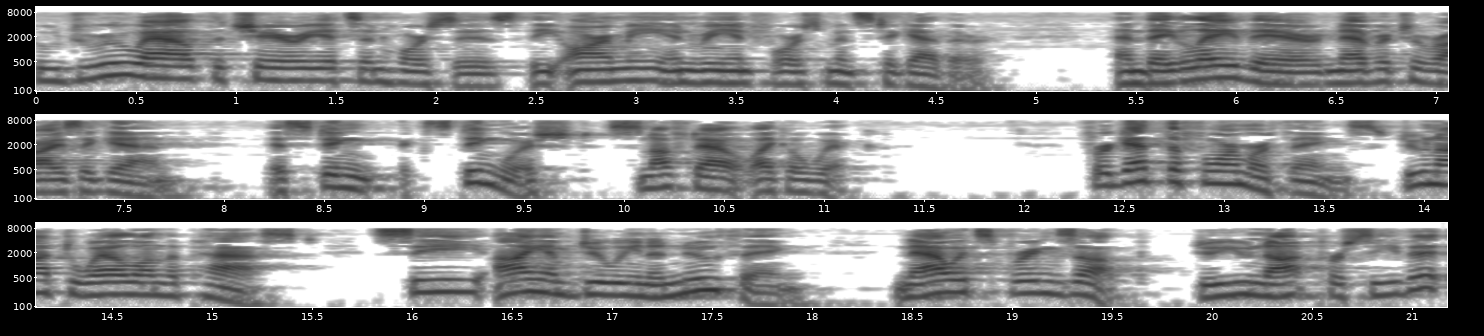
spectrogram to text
who drew out the chariots and horses, the army and reinforcements together, and they lay there never to rise again extinguished, snuffed out like a wick. Forget the former things. Do not dwell on the past. See, I am doing a new thing. Now it springs up. Do you not perceive it?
